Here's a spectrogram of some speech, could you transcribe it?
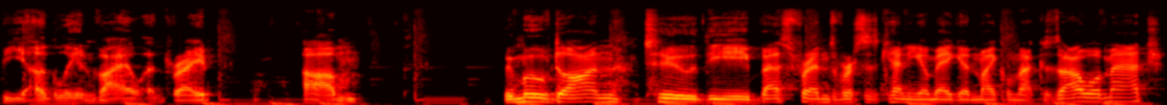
be ugly and violent, right? Um, we moved on to the best friends versus Kenny Omega and Michael Nakazawa match.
